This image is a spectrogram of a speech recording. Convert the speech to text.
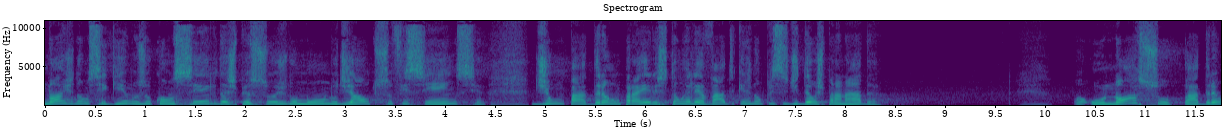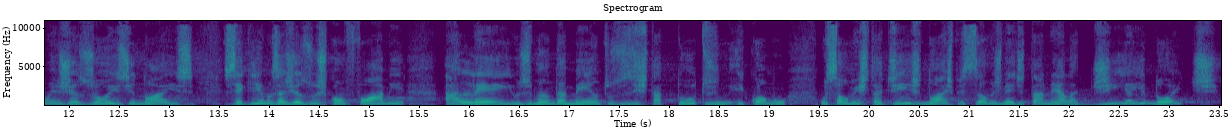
Nós não seguimos o conselho das pessoas do mundo de autossuficiência, de um padrão para eles tão elevado que eles não precisam de Deus para nada. O nosso padrão é Jesus e nós seguimos a Jesus conforme a lei, os mandamentos, os estatutos, e como o salmista diz, nós precisamos meditar nela dia e noite.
